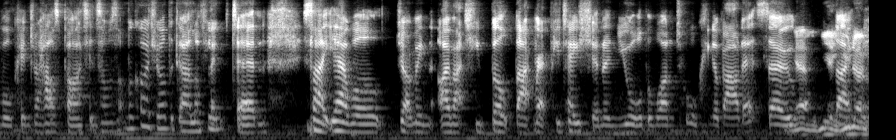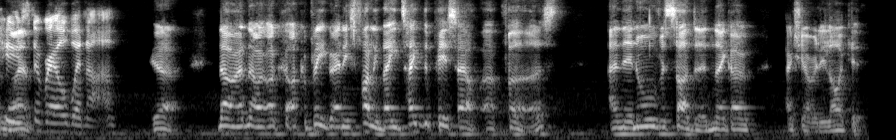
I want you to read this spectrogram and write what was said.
walk into a house party and someone's like, "Oh my god, you're the girl off LinkedIn." It's like, yeah, well, do you know I mean? I've actually built that reputation, and you're the one talking about it. So, yeah, yeah, like, you know who's the real winner? Yeah. No, no, I, I completely agree. And it's funny, they take the piss out at first, and then all of a sudden they go, actually, I really like it.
